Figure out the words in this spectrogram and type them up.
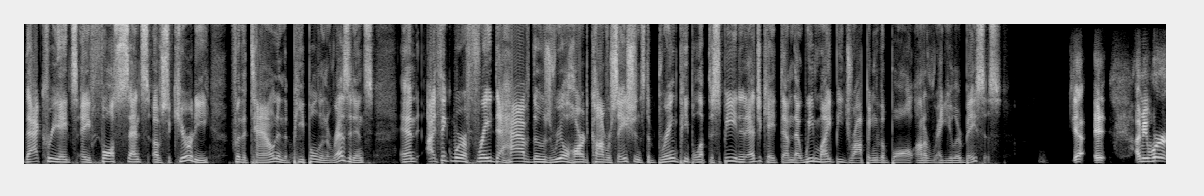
that creates a false sense of security for the town and the people and the residents. And I think we're afraid to have those real hard conversations to bring people up to speed and educate them that we might be dropping the ball on a regular basis. Yeah, it. I mean, we're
